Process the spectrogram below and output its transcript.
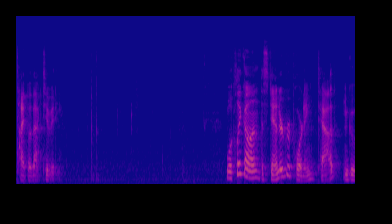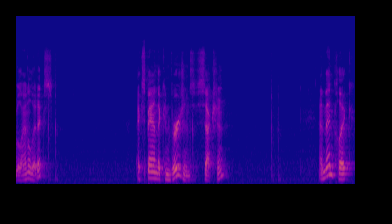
type of activity. We'll click on the Standard Reporting tab in Google Analytics, expand the Conversions section, and then click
